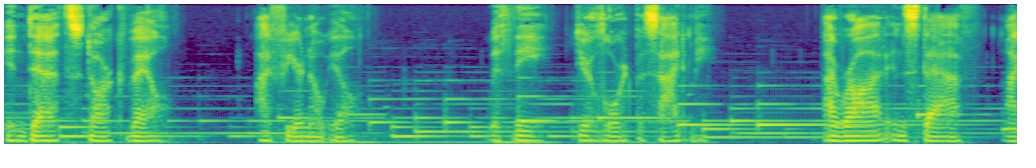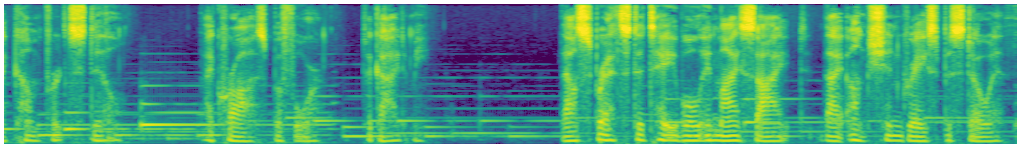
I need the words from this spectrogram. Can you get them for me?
In death's dark vale, I fear no ill. With thee, dear Lord, beside me, thy rod and staff, my comfort still, thy cross before to guide me. Thou spreadst a table in my sight, thy unction grace bestoweth.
